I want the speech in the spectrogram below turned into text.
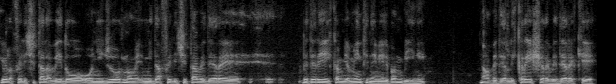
io la felicità la vedo ogni giorno e mi dà felicità vedere, vedere i cambiamenti nei miei bambini, no? vederli crescere, vedere che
